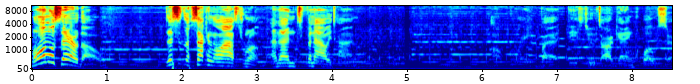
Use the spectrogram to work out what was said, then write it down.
We're almost there, though. This is the second to last room, and then it's finale time. These dudes are getting closer.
